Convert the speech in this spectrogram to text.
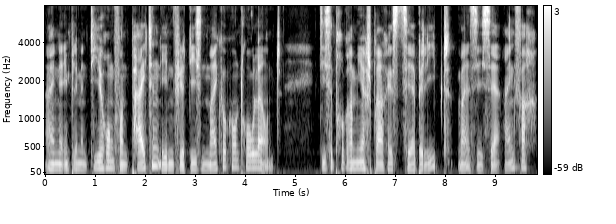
eine Implementierung von Python eben für diesen Microcontroller und diese Programmiersprache ist sehr beliebt, weil sie sehr einfach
